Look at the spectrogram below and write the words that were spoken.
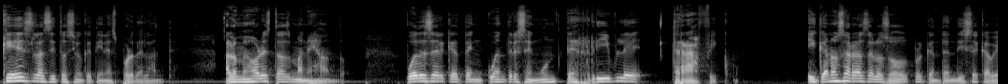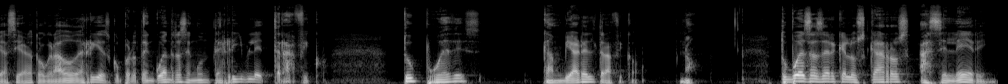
¿Qué es la situación que tienes por delante? A lo mejor estás manejando. Puede ser que te encuentres en un terrible tráfico. Y que no cerraste los ojos porque entendiste que había cierto grado de riesgo, pero te encuentras en un terrible tráfico. ¿Tú puedes cambiar el tráfico? No. ¿Tú puedes hacer que los carros aceleren?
